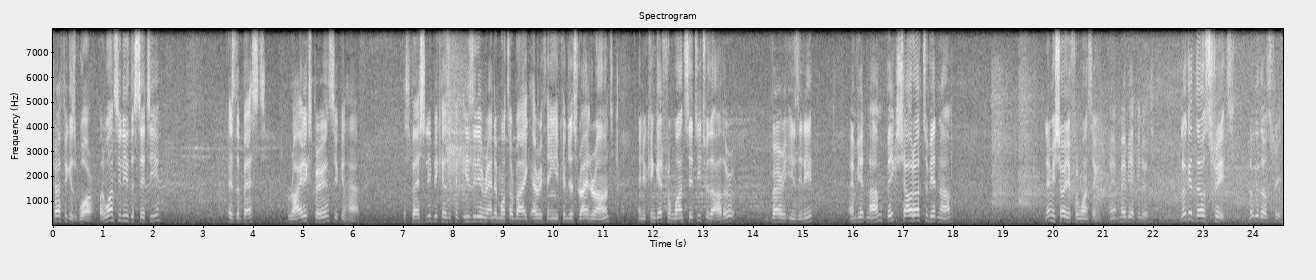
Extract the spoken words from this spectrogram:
traffic is war. But once you leave the city, it's the best ride experience you can have. Especially because you can easily rent a motorbike, everything, you can just ride around and you can get from one city to the other very easily. And Vietnam, big shout out to Vietnam. Let me show you for one second. Maybe I can do it. Look at those streets. Look at those streets.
